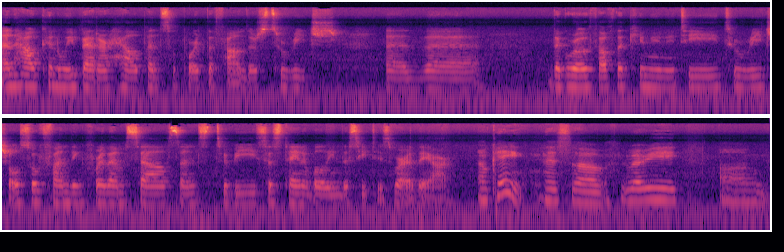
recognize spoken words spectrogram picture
and how can we better help and support the founders to reach uh, the the growth of the community to reach also funding for themselves and to be sustainable in the cities where they are okay that's uh, very um,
